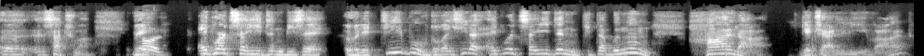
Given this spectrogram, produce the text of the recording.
e, saçma. Ve Doğru. Edward Said'in bize öğrettiği bu. Dolayısıyla Edward Said'in kitabının hala geçerliliği var.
